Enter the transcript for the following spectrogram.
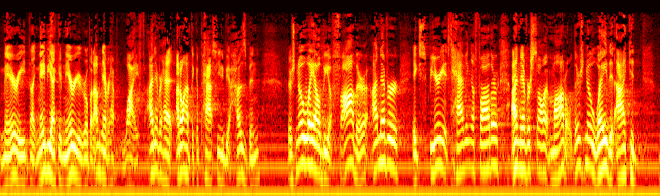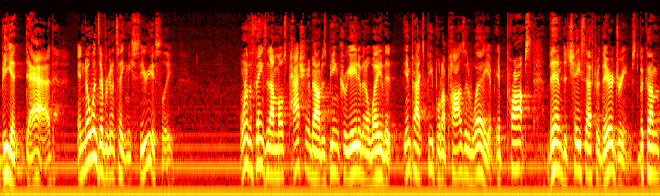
married. Like maybe I could marry a girl, but I'll never have a wife. I never had. I don't have the capacity to be a husband. There's no way I'll be a father. I never experienced having a father. I never saw it modeled. There's no way that I could be a dad, and no one's ever going to take me seriously. One of the things that I'm most passionate about is being creative in a way that impacts people in a positive way. It, it prompts them to chase after their dreams, to become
